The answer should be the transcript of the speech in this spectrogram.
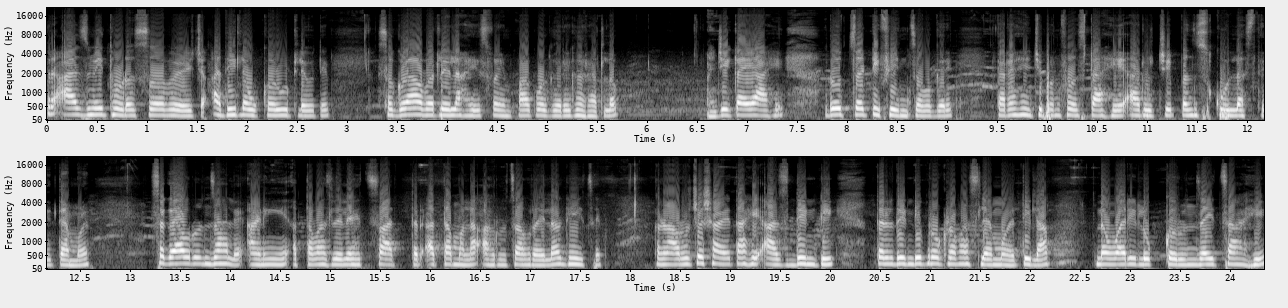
तर आज मी थोडंसं वेळेच्या आधी लवकर उठले होते. सगळं आवरलेलं आहे स्वयंपाक वगैरे घरातलं. जे काही आहे रोजचं टिफिनचं वगैरे. कारण ह्याची पण फर्स्ट आहे आरूची पण स्कूल असते त्यामुळे सगळ्यावरून झाले आणि आत्ता वाजलेले आहेत सात तर आता मला आरूचं आवरायला घ्यायचं आहे कारण आरूच्या शाळेत आहे आज दिंडी तर दिंडी प्रोग्राम असल्यामुळे तिला नऊवारी लुक करून जायचं आहे.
